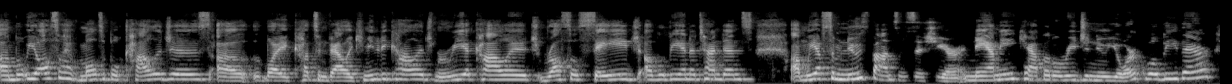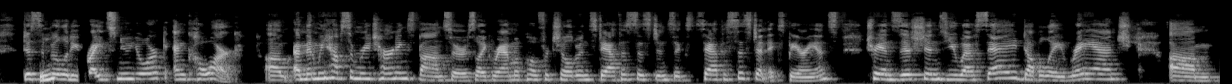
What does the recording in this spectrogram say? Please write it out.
um, but we also have multiple colleges uh, like Hudson Valley Community College, Maria College, Russell Sage uh, will be in attendance. Um, we have some new sponsors this year. NAMI, Capital Region New York, will be there. Disability mm-hmm. Rights New York, and COARC. Uh, and then we have some returning sponsors like Ramapo for Children, Staff Assistance, Staff Assistant Experience, Transitions USA, Double A Ranch, um,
